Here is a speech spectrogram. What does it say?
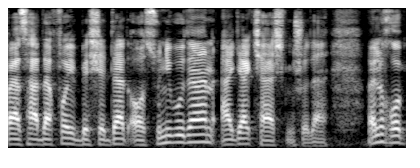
و از هدفهای به شدت آسونی بودن اگر کشف می‌شدن. ولی خب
